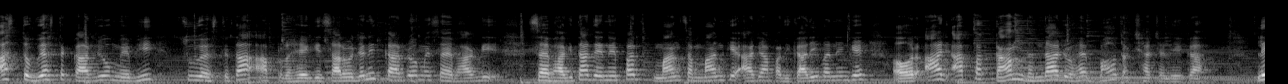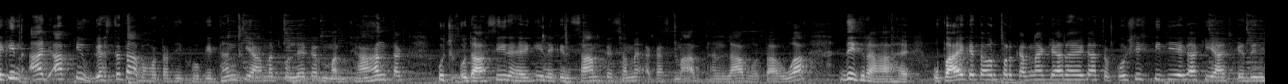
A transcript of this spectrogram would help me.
अस्त व्यस्त कार्यों में भी सुव्यवस्थिता आप रहेगी। सार्वजनिक कार्यों में सहभागी, सहभागिता देने पर मान सम्मान के आज आप अधिकारी बनेंगे और आज आपका काम धंधा जो है बहुत अच्छा चलेगा। लेकिन आज आपकी व्यस्तता बहुत अधिक होगी। धन की आमद को लेकर मध्याह्न तक कुछ उदासी रहेगी, लेकिन शाम के समय अकस्मात धन लाभ होता हुआ दिख रहा है। उपाय के तौर पर करना क्या रहेगा? तो कोशिश कीजिएगा कि आज के दिन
